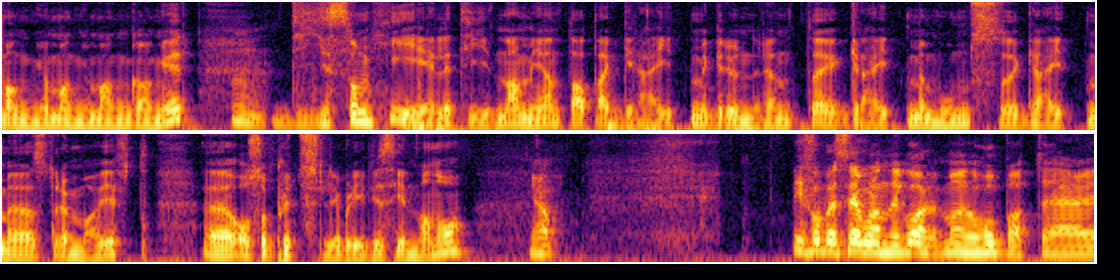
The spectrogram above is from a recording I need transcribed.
mange, mange mange ganger. De som hele tiden har ment at det er greit med grunnrente, greit med moms, greit med strømavgift, eh, og så plutselig blir de sinna nå. Ja. Vi får bare se hvordan det går. Vi må jo håpe at, eh,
